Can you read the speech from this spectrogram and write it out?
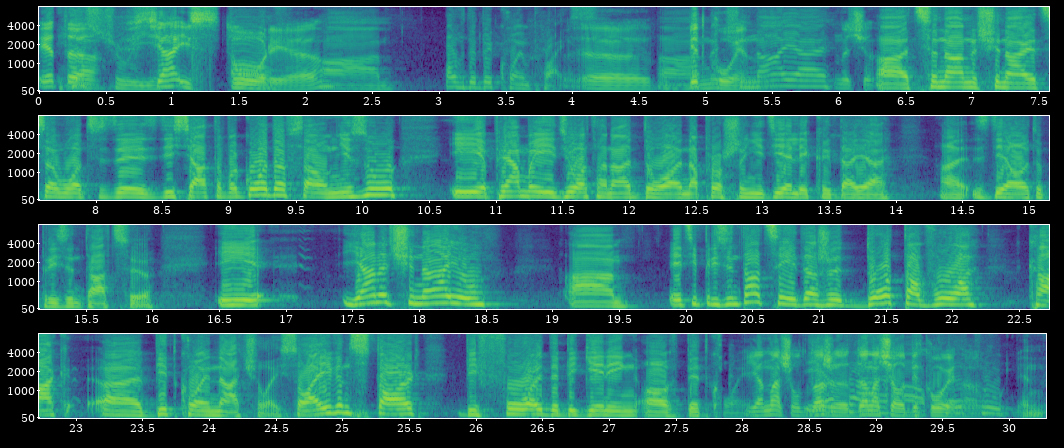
Это вся история um, of the Bitcoin price. э, биткоин. Начи- а, цена начинается вот с 2010 года в самом низу, и прямо идет она до на прошлой неделе, когда я а, сделал эту презентацию. И я начинаю а, эти презентации даже до того, как а, биткоин началось. So I even start before the beginning of Bitcoin. Я начал И даже это, до начала биткоина.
